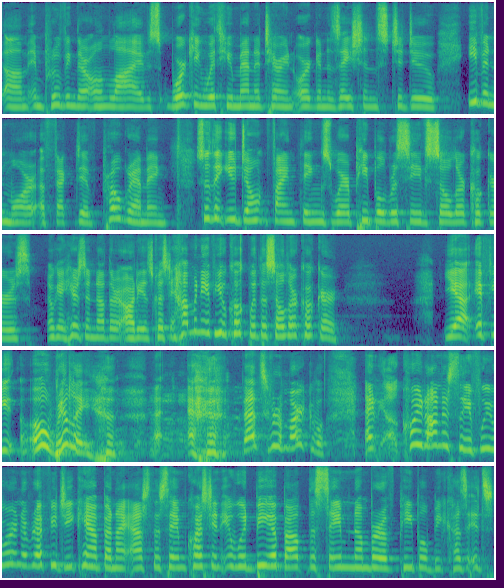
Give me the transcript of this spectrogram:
um, improving their own lives, working with humanitarian organizations to do even more effective programming so that you don't find things where people receive solar cookers. Okay, here's another audience question. How many of you cook with a solar cooker? Yeah, if you, oh, really? That's remarkable. And uh, quite honestly, if we were in a refugee camp and I asked the same question, it would be about the same number of people because it's,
